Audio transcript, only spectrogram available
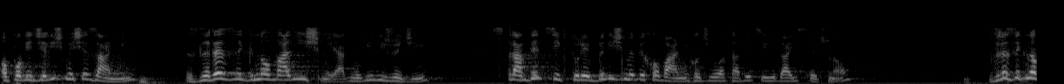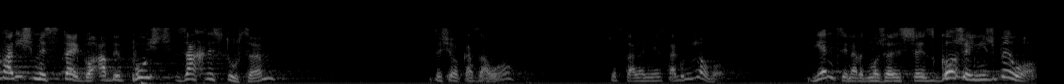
opowiedzieliśmy się za nim, zrezygnowaliśmy, jak mówili Żydzi, z tradycji, której byliśmy wychowani, chodziło o tradycję judaistyczną, zrezygnowaliśmy z tego, aby pójść za Chrystusem Co się okazało? Że wcale nie jest tak różowo. Więcej, nawet może jeszcze jest gorzej niż było.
